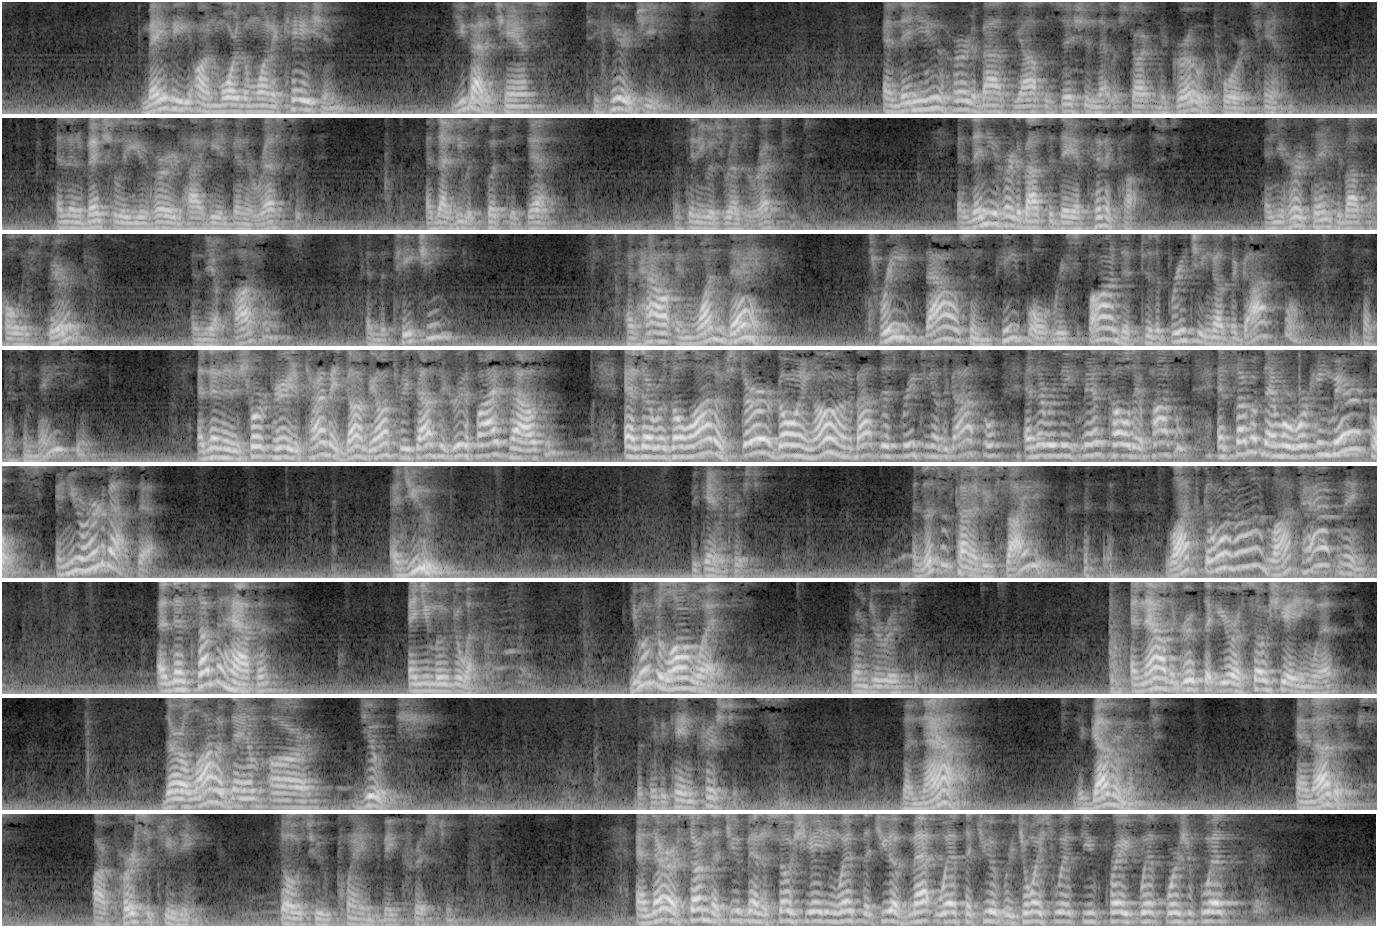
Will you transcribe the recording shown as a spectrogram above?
Maybe on more than one occasion, you got a chance to hear Jesus. And then you heard about the opposition that was starting to grow towards him. And then eventually you heard how he had been arrested and that he was put to death, but then he was resurrected. And then you heard about the day of Pentecost, and you heard things about the Holy Spirit and the apostles and the teaching, and how in one day, 3,000 people responded to the preaching of the gospel. You thought, that's amazing. And then in a short period of time, it had gone beyond 3,000, it grew to 5,000. And there was a lot of stir going on about this preaching of the gospel. And there were these men called the apostles, and some of them were working miracles. And you heard about that. And you became a Christian. And this was kind of exciting. lots going on, lots happening. And then something happened, and you moved away. You moved a long ways from Jerusalem. And now the group that you're associating with, there are a lot of them are Jewish, but they became Christians. But now the government and others are persecuting those who claim to be Christians. And there are some that you've been associating with, that you have met with, that you have rejoiced with, you've prayed with, worshiped with,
